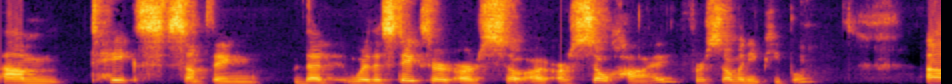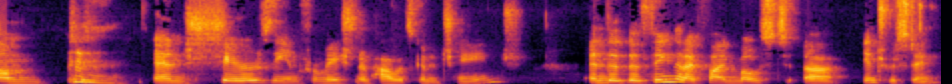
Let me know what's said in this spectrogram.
um, takes something that where the stakes are, are so are, are so high for so many people um, and shares the information of how it's going to change. And the, the thing that i find most uh, interesting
